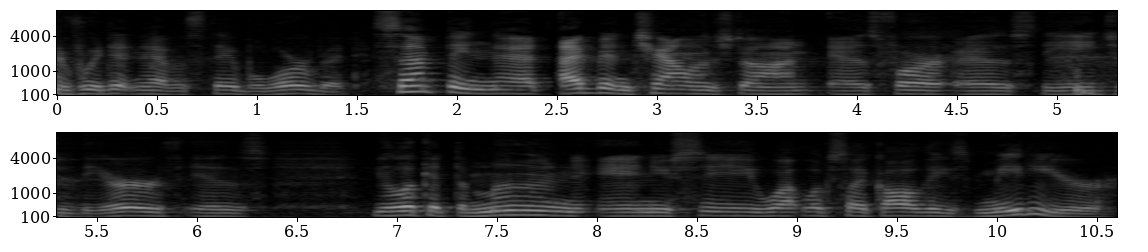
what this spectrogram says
if we didn't have a stable orbit. Something that I've been challenged on as far as the age of the Earth is you look at the moon and you see what looks like all these meteor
